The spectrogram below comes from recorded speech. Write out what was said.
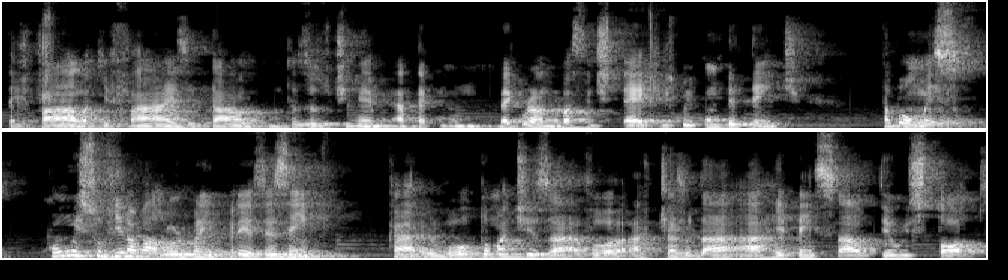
Até fala que faz e tal. Muitas vezes o time é até com um background bastante técnico e competente. Tá bom, mas como isso vira valor para a empresa? Exemplo, cara, eu vou automatizar, vou te ajudar a repensar o teu estoque.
